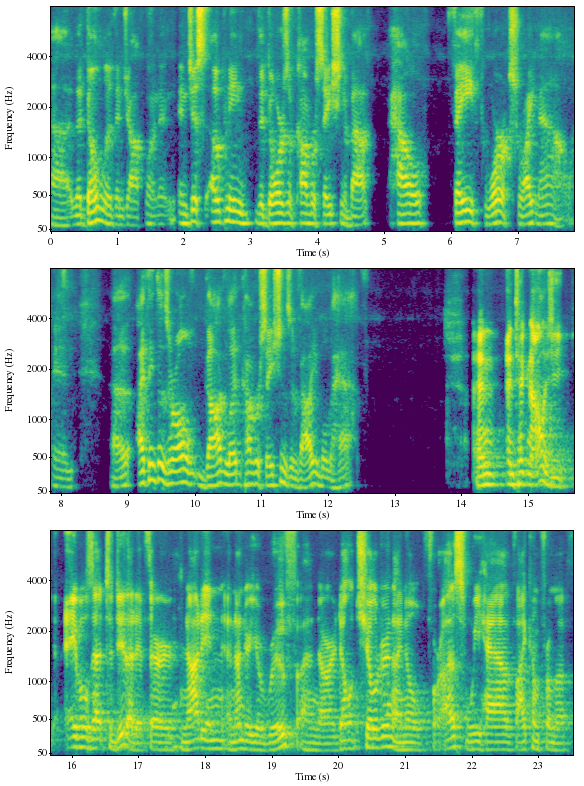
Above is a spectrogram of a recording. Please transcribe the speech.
uh, that don't live in Joplin and, and just opening the doors of conversation about how faith works right now. And uh, I think those are all God led conversations and valuable to have. And, and technology enables that to do that if they're not in and under your roof and our adult children i know for us we have i come from a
